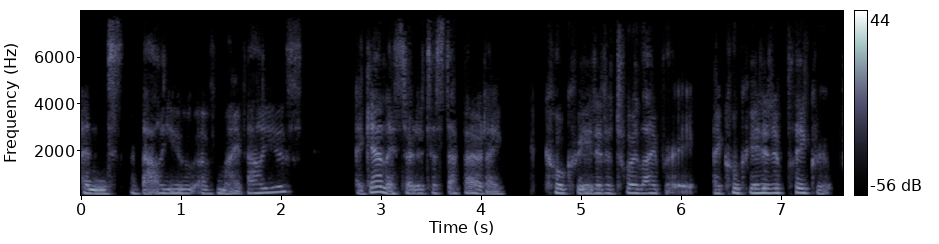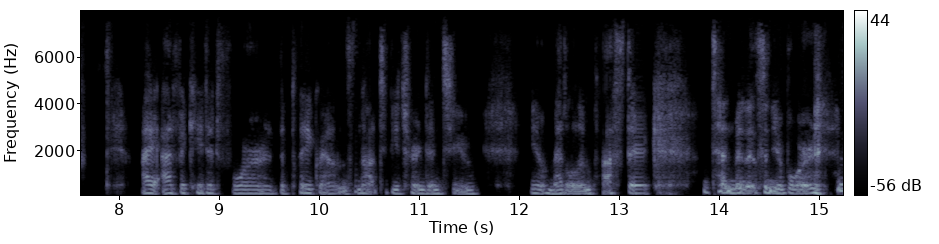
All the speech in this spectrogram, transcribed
and value of my values, again, I started to step out. I co created a toy library, I co created a play group. I advocated for the playgrounds not to be turned into, you know, metal and plastic, 10 minutes and you're bored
